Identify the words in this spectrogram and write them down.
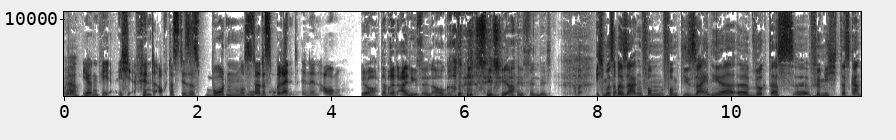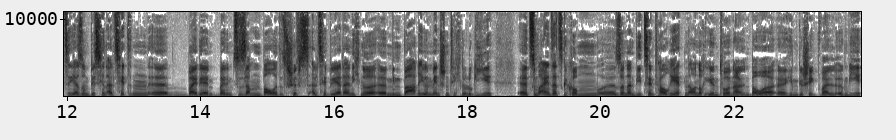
Oder Ja. irgendwie, ich finde auch, dass dieses Bodenmuster, das brennt in den Augen. Ja, da brennt einiges in den Augen, gerade bei der CGI, finde ich. Aber ich muss aber sagen, vom, vom Design her äh, wirkt das äh, für mich das Ganze ja so ein bisschen, als hätten äh, bei, der, bei dem Zusammenbau des Schiffs, als wäre da nicht nur äh, Minbari und Menschentechnologie äh, zum Einsatz gekommen, äh, sondern die Centauri hätten auch noch ihren Turnhallenbauer äh, hingeschickt, weil irgendwie,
